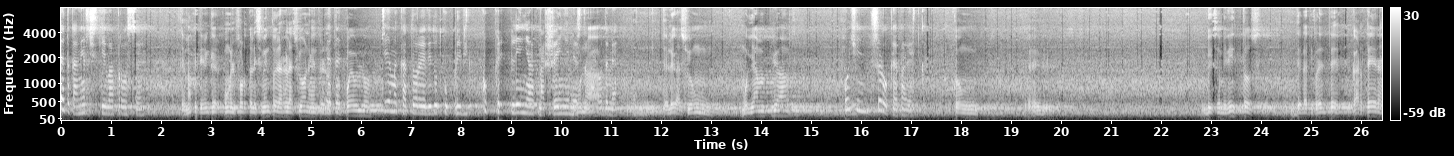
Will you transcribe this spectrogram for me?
Это коммерческие вопросы, temas que tienen que ver con el fortalecimiento de las relaciones entre nuestros pueblos, темы, которые ведут к укреп- к укреплению отношений между Una- народами. delegación muy amplia Очень широкая повестка. con el viceministros de las diferentes carteras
